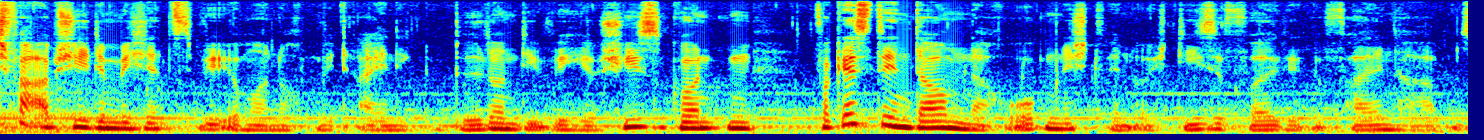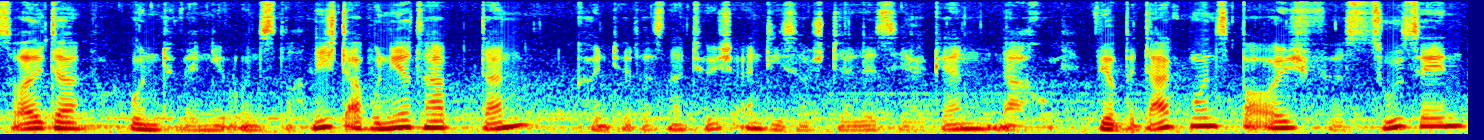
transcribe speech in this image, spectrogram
Ich verabschiede mich jetzt wie immer noch mit einigen Bildern, die wir hier schießen konnten. Vergesst den Daumen nach oben nicht, wenn euch diese Folge gefallen haben sollte. Und wenn ihr uns noch nicht abonniert habt, dann könnt ihr das natürlich an dieser Stelle sehr gern nachholen. Wir bedanken uns bei euch fürs Zusehen.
